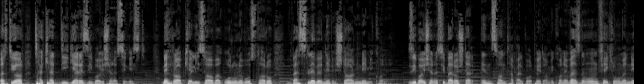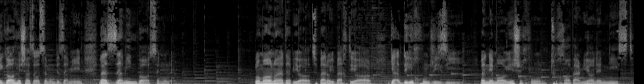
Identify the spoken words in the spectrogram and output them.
بختیار تکدیگر زیبایی شناسی نیست. محراب کلیسا و قرون وسطا رو وصله به نوشتار نمی‌کنه. زیبایی شناسی براش در انسان تبلور پیدا می‌کنه. وزن اون فکر اون و نگاهش از آسمون به زمین و زمین به آسمونه. رمان و ادبیات برای بختیار گرده خونریزی و نمایش خون تو خاورمیانه نیست.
